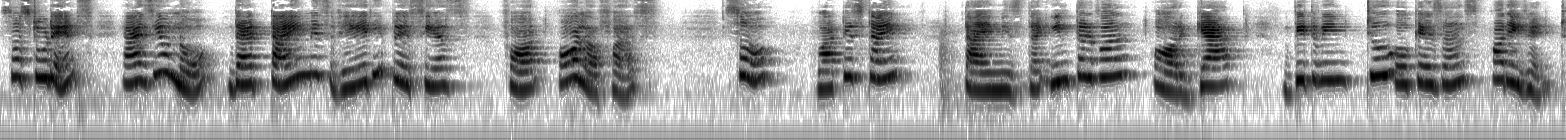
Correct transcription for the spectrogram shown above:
So students, as you know that time is very precious for all of us. So what is time? Time is the interval or gap between two occasions or event.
